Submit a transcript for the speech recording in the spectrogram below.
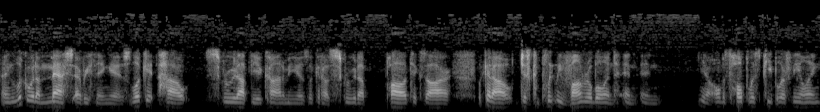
I mean, look what a mess everything is. Look at how screwed up the economy is. Look at how screwed up politics are. Look at how just completely vulnerable and and and you know almost hopeless people are feeling.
